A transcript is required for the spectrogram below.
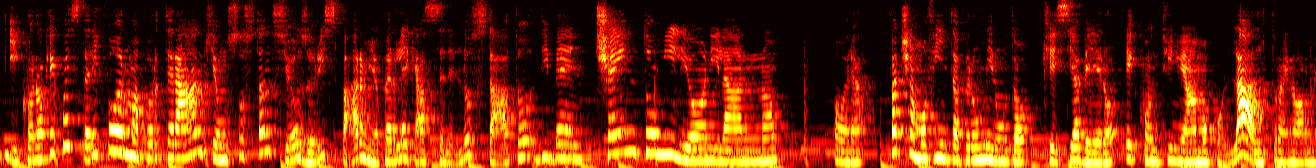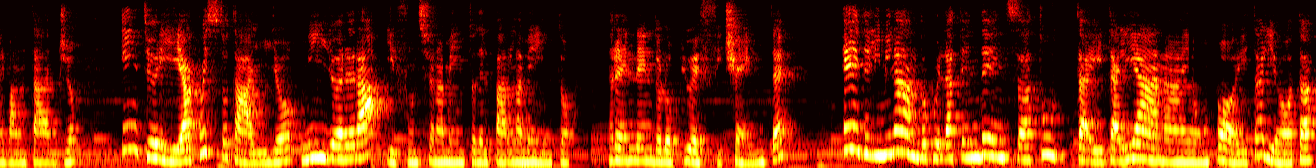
dicono che questa riforma porterà anche un sostanzioso risparmio per le casse dello Stato di ben 100 milioni l'anno. Ora, facciamo finta per un minuto che sia vero e continuiamo con l'altro enorme vantaggio. In teoria questo taglio migliorerà il funzionamento del Parlamento, rendendolo più efficiente ed eliminando quella tendenza tutta italiana e un po' italiota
